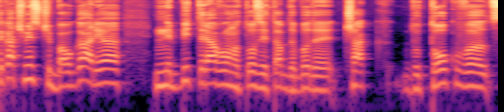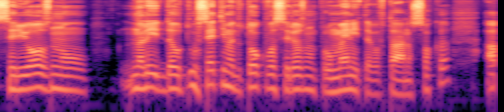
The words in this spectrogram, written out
Така че мисля, че България не би трябвало на този етап да бъде чак до толкова сериозно нали, да усетиме до толкова сериозно промените в тази насока. А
